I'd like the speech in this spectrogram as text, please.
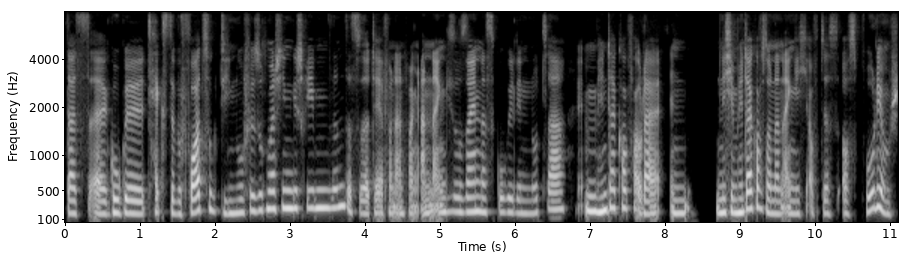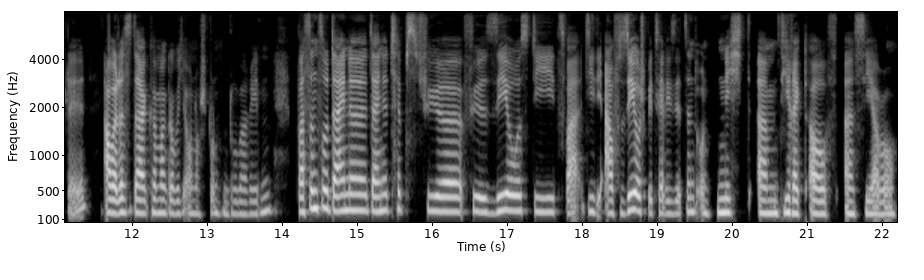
dass äh, Google Texte bevorzugt, die nur für Suchmaschinen geschrieben sind. Das sollte ja von Anfang an eigentlich so sein, dass Google den Nutzer im Hinterkopf oder in, nicht im Hinterkopf, sondern eigentlich auf das, aufs Podium stellt. Aber das, da können wir, glaube ich, auch noch Stunden drüber reden. Was sind so deine, deine Tipps für, für SEOs, die zwar, die auf SEO spezialisiert sind und nicht ähm, direkt auf äh, CRO?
